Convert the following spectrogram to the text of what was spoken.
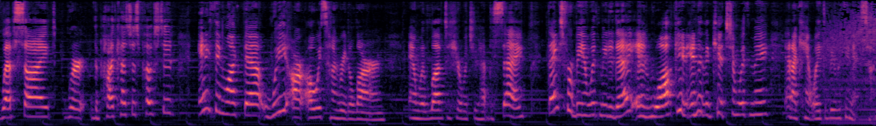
website where the podcast is posted. Anything like that, we are always hungry to learn and would love to hear what you have to say. Thanks for being with me today and walking into the kitchen with me, and I can't wait to be with you next time.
